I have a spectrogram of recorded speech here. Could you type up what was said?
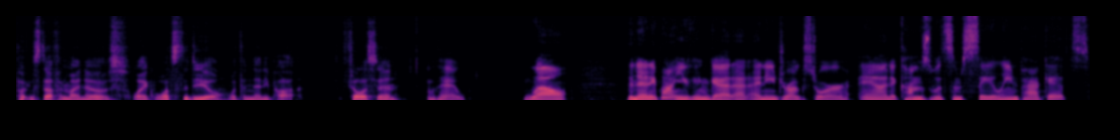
putting stuff in my nose. Like, what's the deal with the neti pot? Fill us in. Okay. Well, the neti pot you can get at any drugstore, and it comes with some saline packets.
